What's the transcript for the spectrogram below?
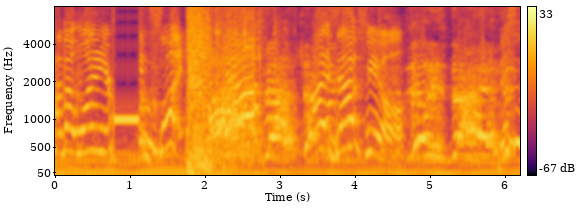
How about one in your f***ing foot? Yeah?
